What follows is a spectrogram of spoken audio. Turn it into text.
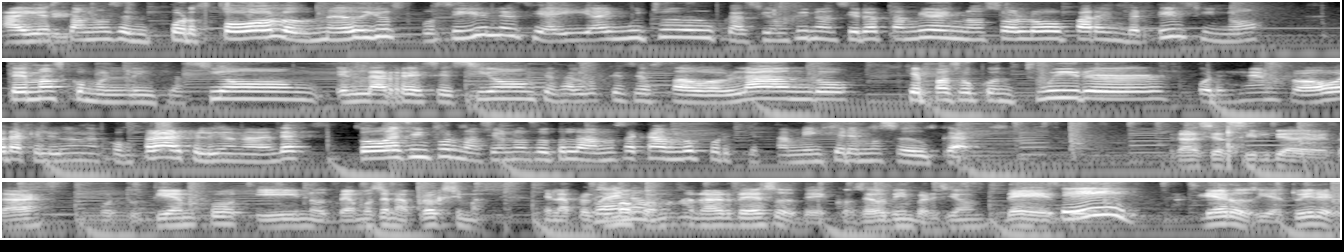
Ahí estamos por todos los medios posibles y ahí hay mucho de educación financiera también, no solo para invertir, sino temas como la inflación, la recesión, que es algo que se ha estado hablando, qué pasó con Twitter, por ejemplo, ahora que lo iban a comprar, que lo iban a vender. Toda esa información nosotros la vamos sacando porque también queremos educar. Gracias Silvia, de verdad, por tu tiempo y nos vemos en la próxima. En la próxima podemos hablar de eso, de consejos de inversión, de, sí. y de Twitter.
